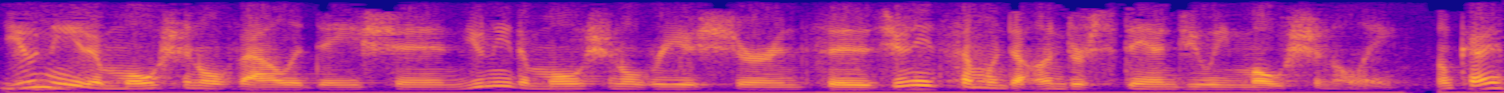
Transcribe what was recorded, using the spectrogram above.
you need emotional validation, you need emotional reassurances, you need someone to understand you emotionally. Okay?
